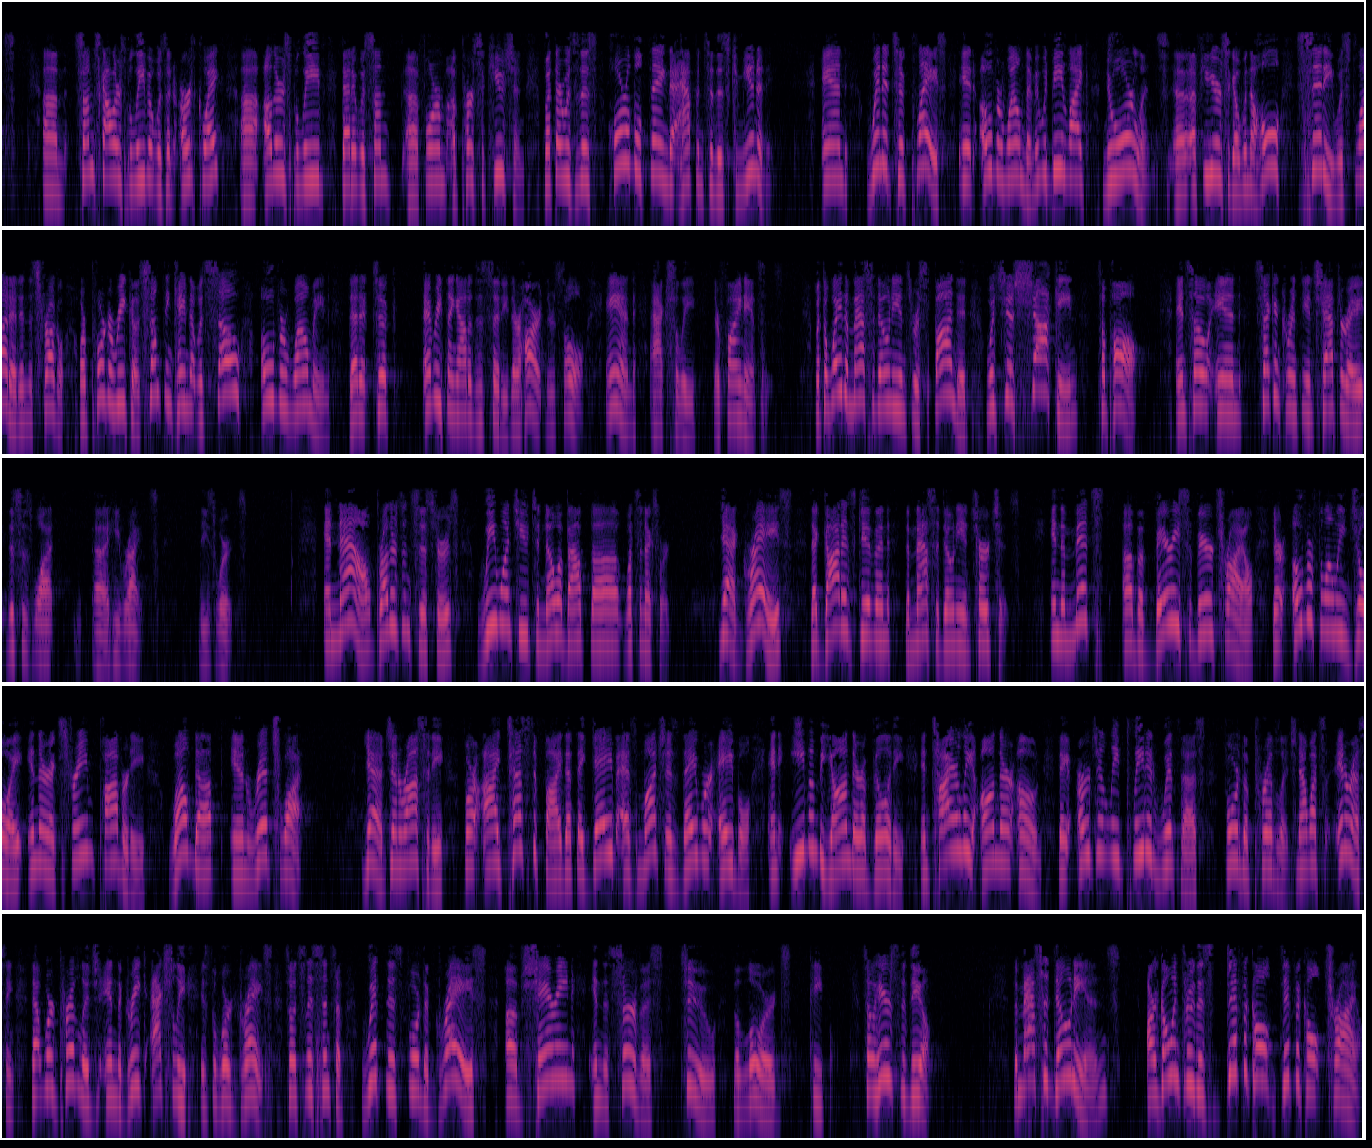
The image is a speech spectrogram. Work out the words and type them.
Um, some scholars believe it was an earthquake. Uh, others believe that it was some uh, form of persecution. But there was this horrible thing that happened to this community. And when it took place, it overwhelmed them. It would be like New Orleans uh, a few years ago when the whole city was flooded in the struggle, or Puerto Rico. Something came that was so overwhelming that it took everything out of the city their heart, their soul, and actually their finances. But the way the Macedonians responded was just shocking to Paul. And so in 2 Corinthians chapter 8, this is what uh, he writes these words. And now, brothers and sisters, we want you to know about the, what's the next word? Yeah, grace that God has given the Macedonian churches in the midst of a very severe trial, their overflowing joy in their extreme poverty welled up in rich what? Yeah, generosity. For I testify that they gave as much as they were able, and even beyond their ability, entirely on their own. They urgently pleaded with us for the privilege. Now, what's interesting, that word privilege in the Greek actually is the word grace. So it's this sense of with this for the grace of sharing in the service to the Lord's people. So here's the deal. The Macedonians are going through this difficult, difficult trial.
